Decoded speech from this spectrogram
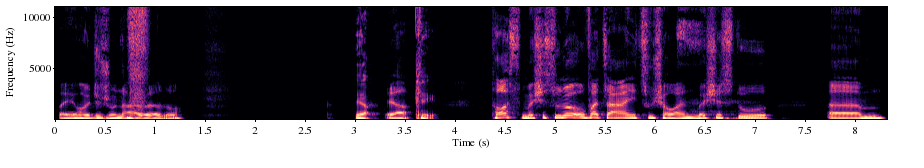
bei Heute Journal oder so. Ja. Ja. Okay. Thorsten, möchtest du noch irgendwas sagen an die Zuschauer? Möchtest du, ähm,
